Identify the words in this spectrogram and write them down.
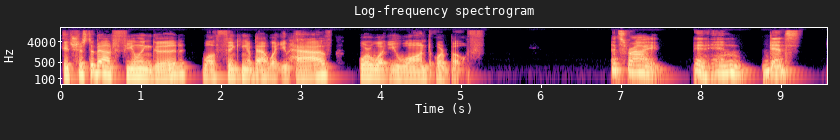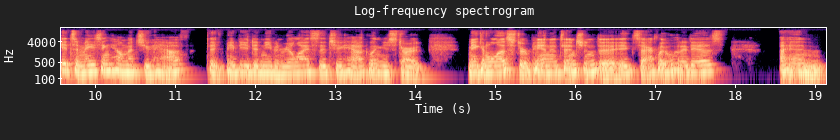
It's just about feeling good while thinking about what you have or what you want or both. That's right. And, and that's it's amazing how much you have that maybe you didn't even realize that you had when you start making a list or paying attention to exactly what it is and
